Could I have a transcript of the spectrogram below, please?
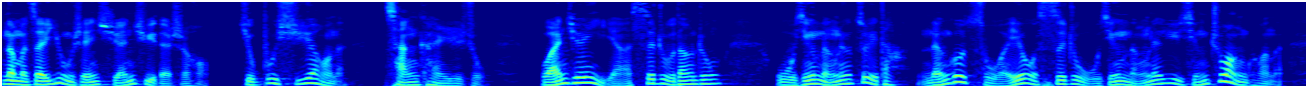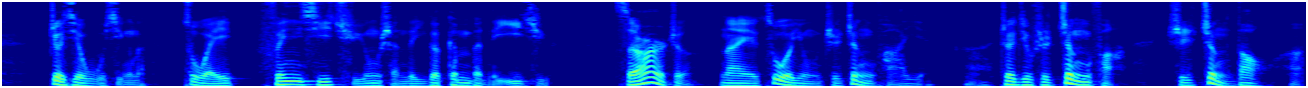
那么在用神选取的时候就不需要呢参看日主，完全以啊四柱当中五行能量最大，能够左右四柱五行能量运行状况的这些五行呢，作为分析取用神的一个根本的依据。此二者乃作用之正法也啊，这就是正法，是正道啊。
